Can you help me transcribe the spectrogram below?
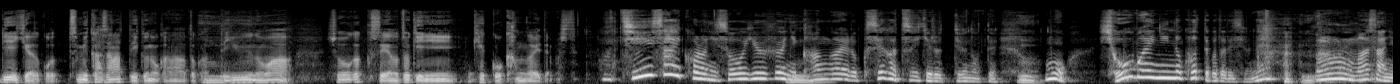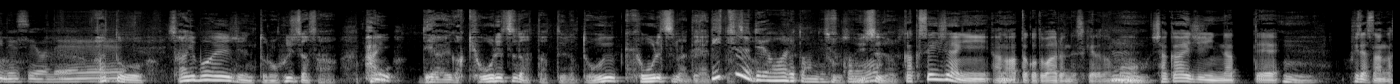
利益がこう積み重なっていくのかなとかっていうのは、小学生の時に結構考えてました。小さい頃にそういうふうに考える癖がついてるっていうのって、もう商売人の子ってことですよね。うん、まさにですよね。あと、サイバーエージェントの藤田さんはい。と出会いが強烈だったっていうのはどういう強烈な出会いだったんいですか？つ出会われたんですか？学生時代にあの、会ったことはあるんですけれども、社会人になって、ん。藤田さんが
